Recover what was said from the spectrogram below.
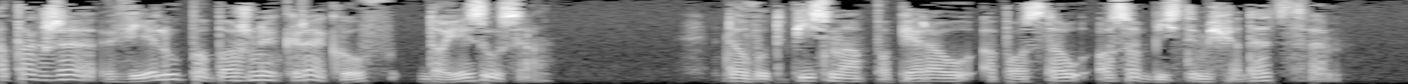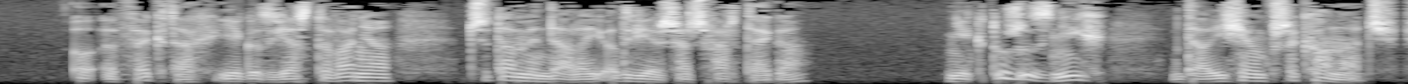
a także wielu pobożnych Greków do Jezusa. Dowód pisma popierał apostoł osobistym świadectwem. O efektach jego zwiastowania czytamy dalej od wiersza czwartego. Niektórzy z nich dali się przekonać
